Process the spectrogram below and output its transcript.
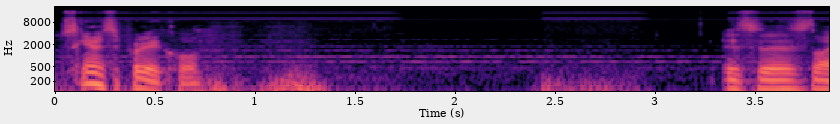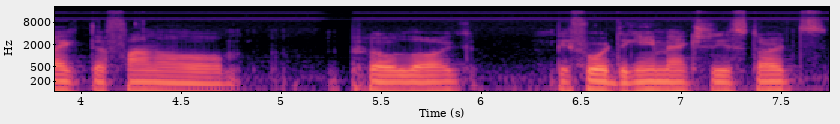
This game is pretty cool. This is like the final prologue before the game actually starts.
